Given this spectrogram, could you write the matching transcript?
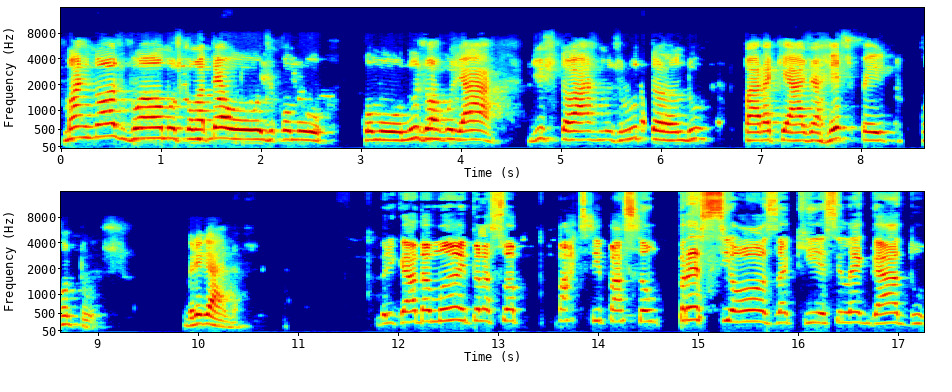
Mas nós vamos, como até hoje, como, como nos orgulhar de estarmos lutando para que haja respeito com todos. Obrigada. Obrigada, mãe, pela sua participação preciosa aqui, esse legado,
